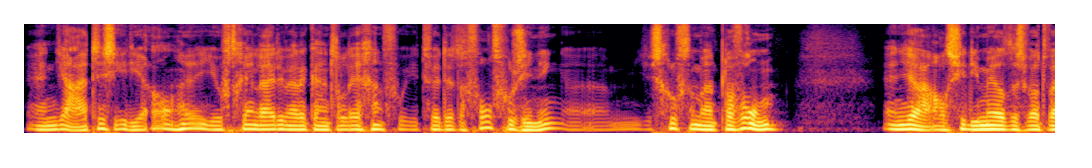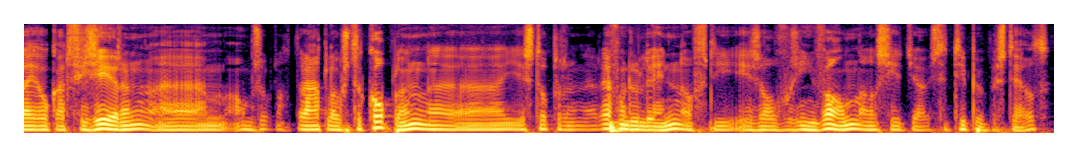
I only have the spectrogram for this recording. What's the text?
En ja, het is ideaal. Hè? Je hoeft geen leidingwerk aan te leggen voor je 230 volt voorziening. Ehm, je schroeft hem aan het plafond. En ja, als je die melders, wat wij ook adviseren, um, om ze ook nog draadloos te koppelen, je stopt er een refmodule in, of die is al voorzien van, als je het juiste type bestelt.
